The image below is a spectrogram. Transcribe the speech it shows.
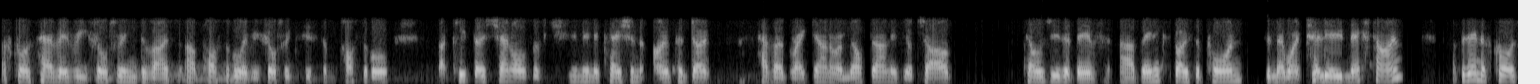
Of course, have every filtering device uh, possible, every filtering system possible, but keep those channels of communication open. Don't have a breakdown or a meltdown if your child tells you that they've uh, been exposed to porn, then they won't tell you next time. But then, of course,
